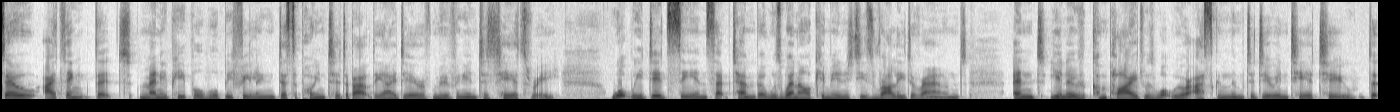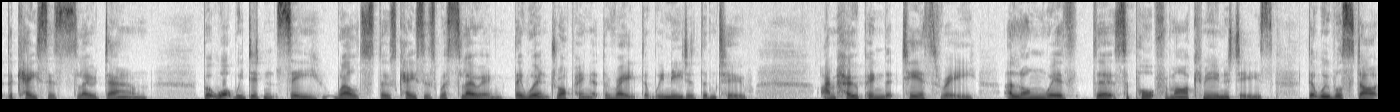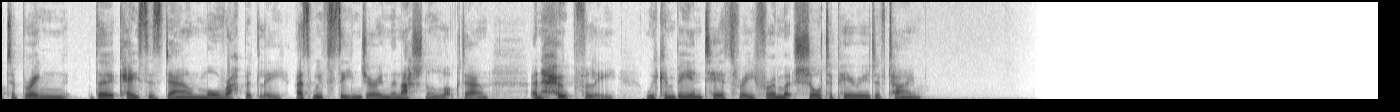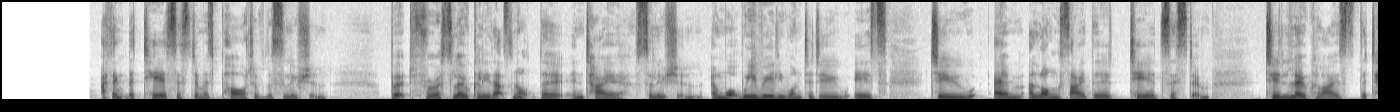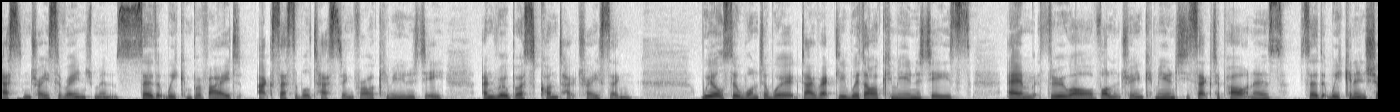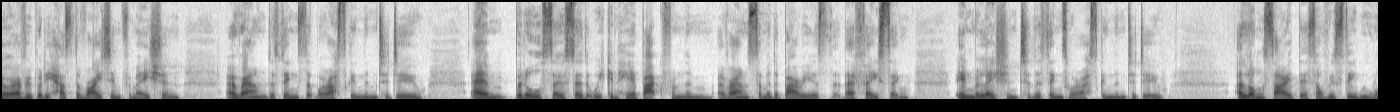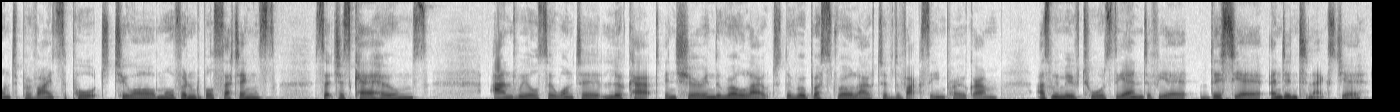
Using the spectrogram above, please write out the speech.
So I think that many people will be feeling disappointed about the idea of moving into tier three. What we did see in September was when our communities rallied around and you know complied with what we were asking them to do in tier two, that the cases slowed down. But what we didn't see, whilst those cases were slowing, they weren't dropping at the rate that we needed them to. I'm hoping that tier three, along with the support from our communities, that we will start to bring the cases down more rapidly as we've seen during the national lockdown and hopefully we can be in tier three for a much shorter period of time. I think the tier system is part of the solution, but for us locally, that's not the entire solution. And what we really want to do is to, um, alongside the tiered system, to localise the test and trace arrangements so that we can provide accessible testing for our community and robust contact tracing. We also want to work directly with our communities um, through our voluntary and community sector partners so that we can ensure everybody has the right information around the things that we're asking them to do, um, but also so that we can hear back from them around some of the barriers that they're facing in relation to the things we're asking them to do. Alongside this, obviously, we want to provide support to our more vulnerable settings, such as care homes. And we also want to look at ensuring the rollout, the robust rollout of the vaccine programme as we move towards the end of year, this year and into next year.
